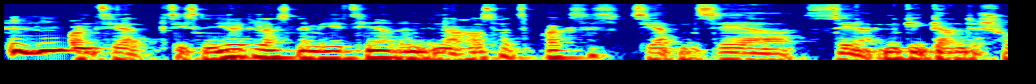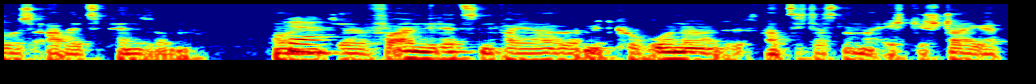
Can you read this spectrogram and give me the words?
Mhm. Und sie, hat, sie ist eine niedergelassene Medizinerin in der Haushaltspraxis. Sie hat ein sehr, sehr, ein gigantisch hohes Arbeitspensum. Und ja. äh, vor allem die letzten paar Jahre mit Corona hat sich das nochmal echt gesteigert.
